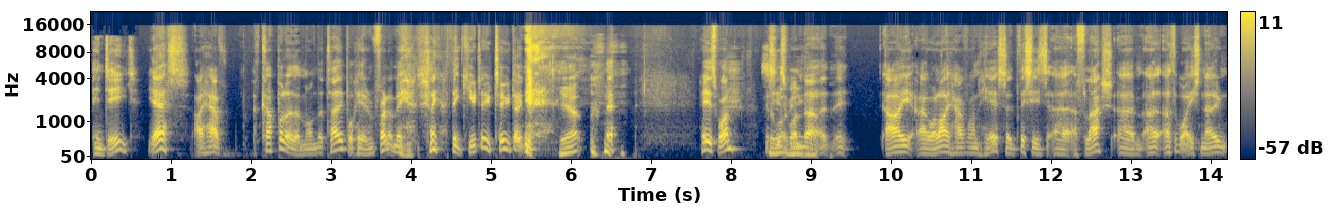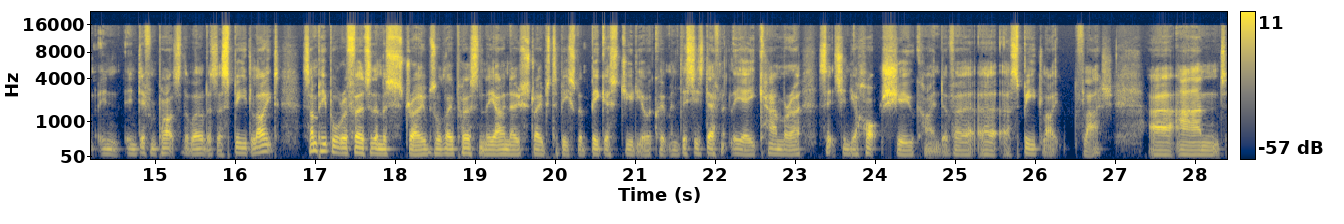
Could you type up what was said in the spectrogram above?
Indeed, yes, I have a couple of them on the table here in front of me. Actually, I think you do too, don't you? Yeah. Here's one. This so is one that it, I uh, well, I have one here. So this is uh, a flash, um, uh, otherwise known in, in different parts of the world as a speed light. Some people refer to them as strobes, although personally I know strobes to be sort of bigger studio equipment. This is definitely a camera sits in your hot shoe kind of a, a, a speed light flash uh, and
